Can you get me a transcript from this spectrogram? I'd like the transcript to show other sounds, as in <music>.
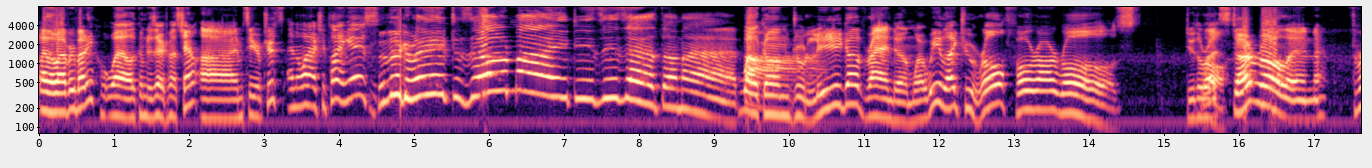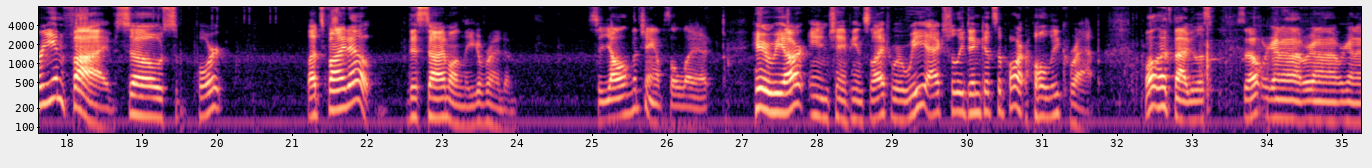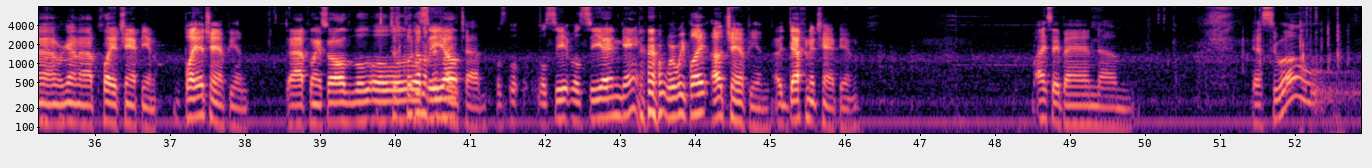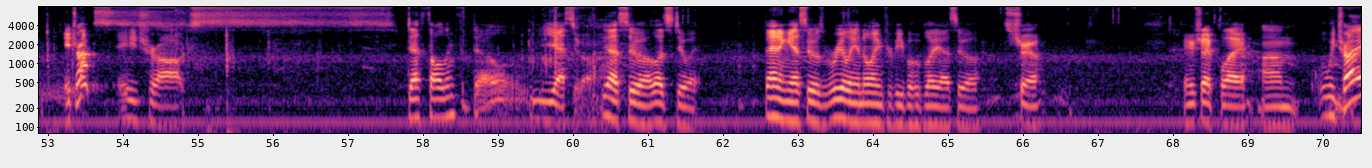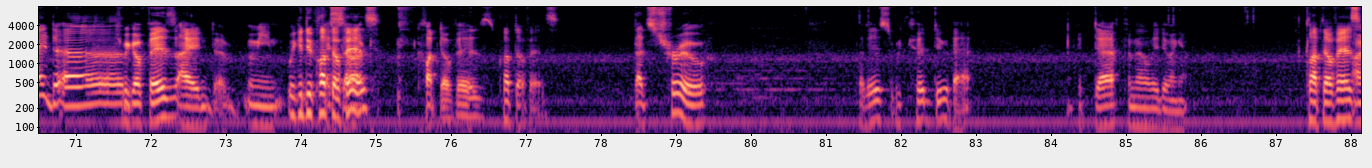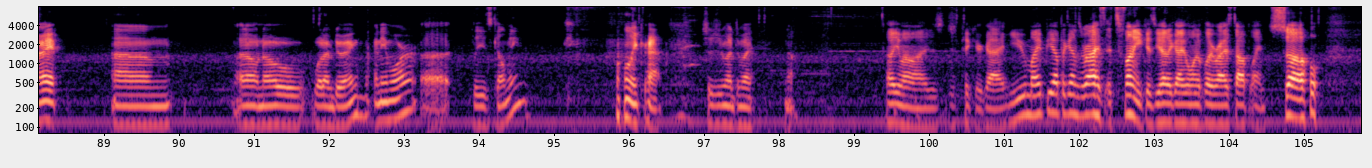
Hello, everybody. Welcome to Zaretameth's channel. I'm Seer of Truths, and the one actually playing is. The great, the almighty, the Welcome to League of Random, where we like to roll for our rolls. Do the roll. Let's start rolling. Three and five. So, support? Let's find out. This time on League of Random. So y'all in the champ select. Here we are in Champion Select, where we actually didn't get support. <laughs> Holy crap. Well, that's fabulous. So we're gonna we're gonna we're gonna we're gonna play a champion. Play a champion. Definitely. So we'll, we'll, Just we'll, click we'll on the see you. tab. We'll, we'll, we'll see it. We'll see you in game. <laughs> where we play a champion. a definite champion. I say ban um, Yasuo, Aatrox. Aatrox, Death Toll Infidel, Yasuo. Yasuo. Let's do it. Banning Yasuo is really annoying for people who play Yasuo. It's true. Okay, who should I play? Um, We tried. Uh, should we go Fizz? I, uh, I mean, we could do Klepto. Fizz. Klepto Fizz. Klepto Fizz. That's true. That is, we could do that. We could definitely doing it. Klepto All right. Um, I don't know what I'm doing anymore. Uh, please kill me. <laughs> Holy crap! Should have just went to my. No. Oh, you might want to just, just pick your guy. You might be up against Ryze. It's funny because you had a guy who wanted to play Ryze top lane. So,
